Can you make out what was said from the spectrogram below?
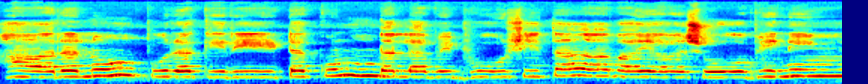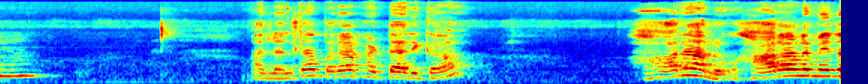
హారనూపుర కిరీట కుండల విభూషిత వయశోభినిం ఆ లలితా పరాభట్టారిక హారాలు హారాల మీద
